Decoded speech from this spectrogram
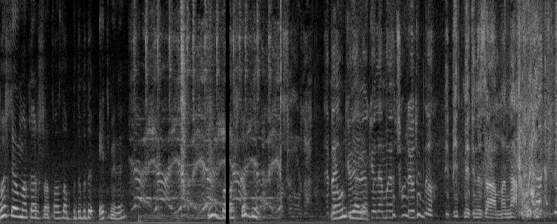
Başlayalım arkadaşlar fazla bıdı bıdı etmeden. İlk başta bu. Sen orada. Ben onu göle yaya. gölemeye çalıyordum da. Bir bitmediniz amına.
